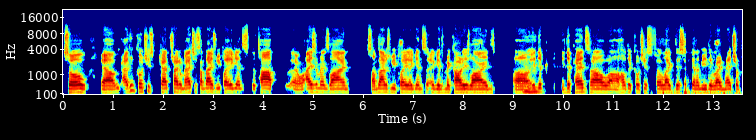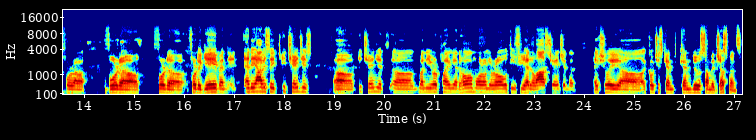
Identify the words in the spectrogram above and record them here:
so uh, I think coaches can try to match it. Sometimes we play against the top, you know, Yzerman's line. Sometimes we played against against McCarty's lines. Uh, mm-hmm. it, de- it depends how uh, how the coaches feel like this is going to be the right matchup for uh, for the for the for the game, and and it obviously it changes. Uh, it changes uh, when you were playing at home or on the road. If you had a last change, and then actually uh, coaches can can do some adjustments.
